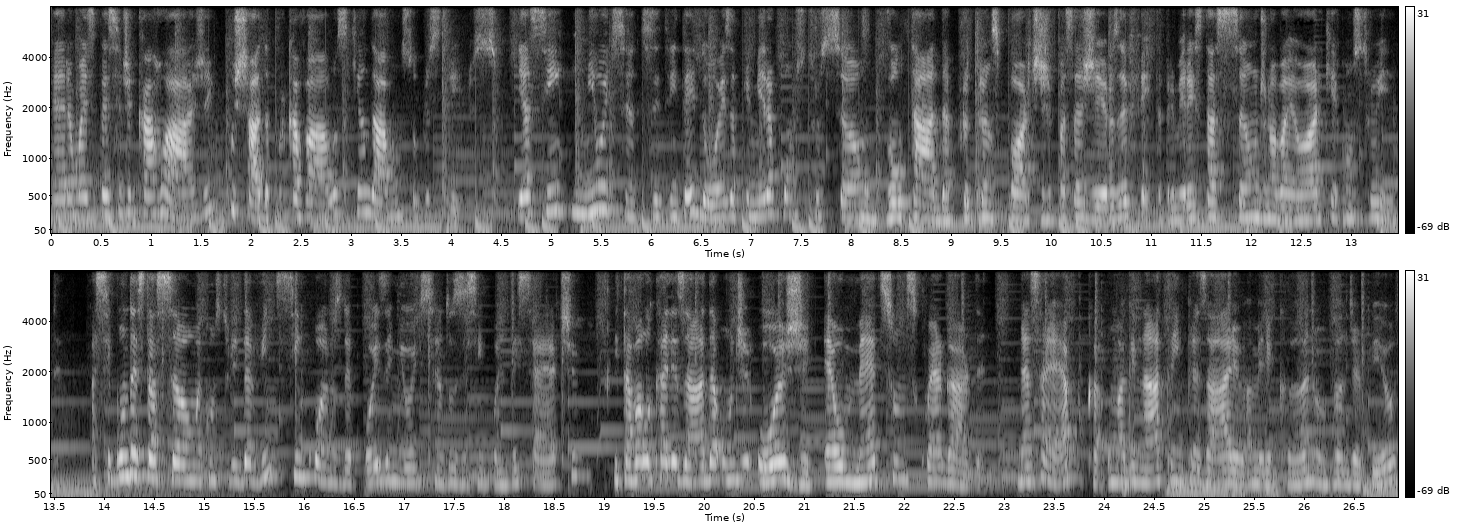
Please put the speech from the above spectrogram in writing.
era uma espécie de carruagem puxada por cavalos que andavam sobre os trilhos. E assim, em 1832, a primeira construção voltada para o transporte de passageiros é feita. A primeira estação de Nova York é construída. A segunda estação é construída 25 anos depois, em 1857, e estava localizada onde hoje é o Madison Square Garden. Nessa época, o magnata empresário americano Vanderbilt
